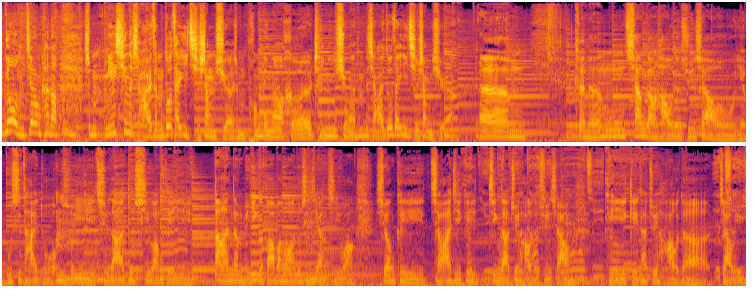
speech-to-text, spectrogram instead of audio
因为我们经常看到什么明星的小孩怎么都在一起上学啊，什么彭林啊和陈奕迅啊，他们的小孩都在一起上学嗯。可能香港好的学校也不是太多，所以其实大家都希望可以。当然呢，每一个爸爸妈妈都是这样希望，希望可以小孩子可以进到最好的学校，可以给他最好的教育。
